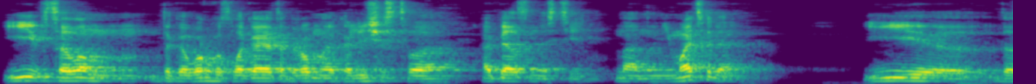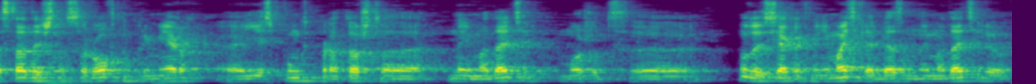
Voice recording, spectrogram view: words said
И в целом договор возлагает огромное количество обязанностей на нанимателя, и достаточно суров, например, э, есть пункт про то, что наимодатель может, э, ну, то есть я как наниматель обязан наимодателю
